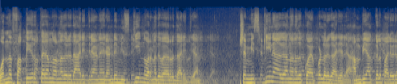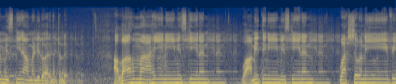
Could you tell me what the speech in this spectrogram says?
ഒന്ന് ഫക്കീർത്തരം തരം എന്ന് പറഞ്ഞത് ഒരു ദാരിദ്ര്യമാണ് രണ്ട് മിസ്കീൻ എന്ന് പറഞ്ഞത് വേറൊരു ദാരിദ്ര്യമാണ് പക്ഷെ മിസ്കീൻ ആകുക എന്ന് പറഞ്ഞത് കുഴപ്പമുള്ള ഒരു കാര്യമല്ല. അമ്പിയാക്കൾ പലരും മിസ്കീൻ ആവാൻ വേണ്ടി വരുന്നിട്ടുണ്ട് അള്ളാഹുമ്മ അഹീനി മിസ്കീനൻ വാമിത്തിനി മിസ്കീനൻ വഹ്ശുർനി ഫീ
